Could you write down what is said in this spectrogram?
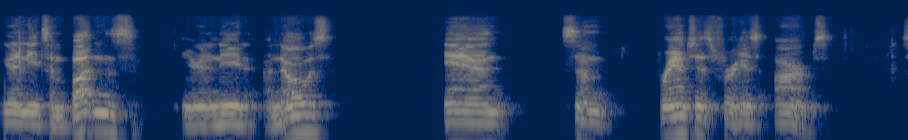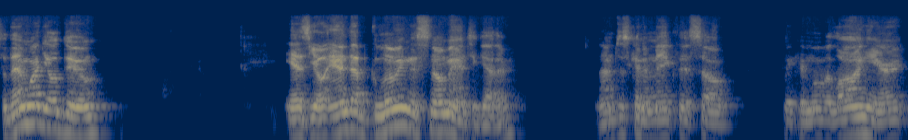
you're gonna need some buttons. You're gonna need a nose and some branches for his arms. So then what you'll do is you'll end up gluing the snowman together. And I'm just gonna make this so we can move along here.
